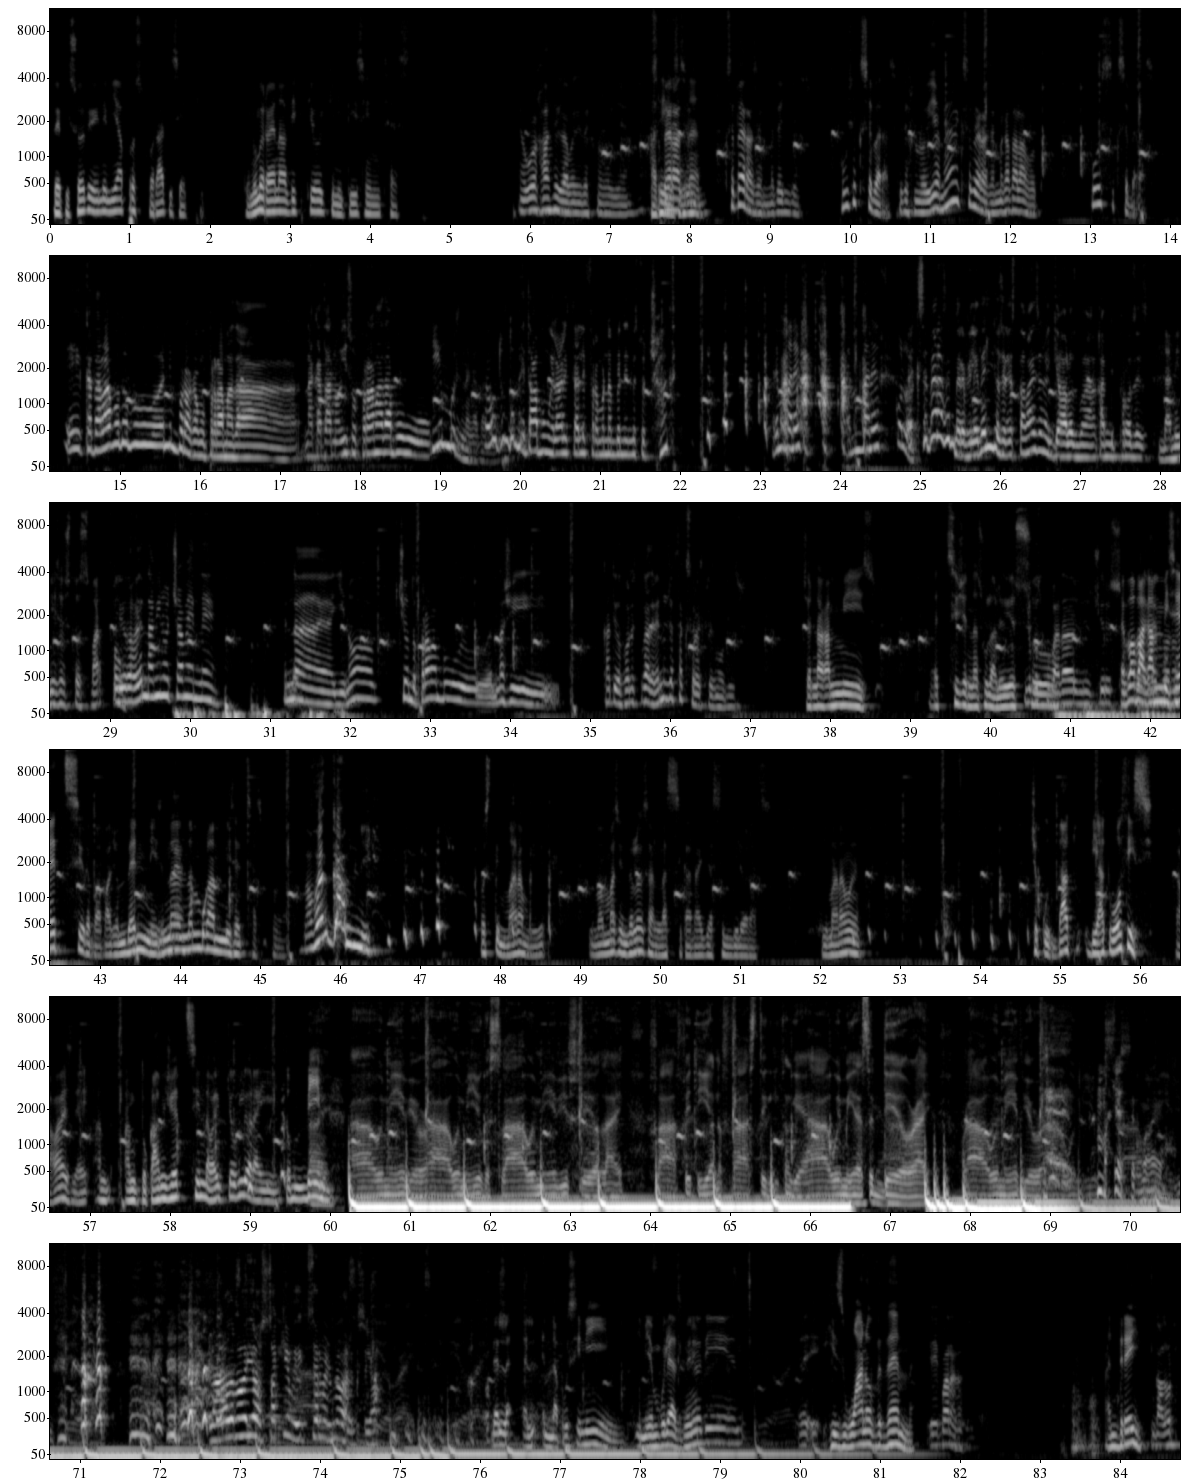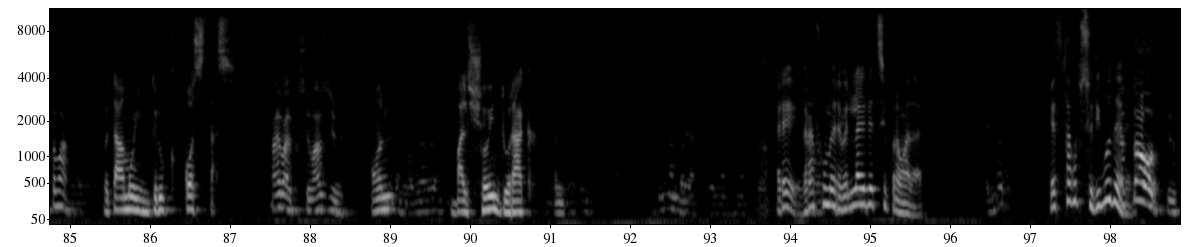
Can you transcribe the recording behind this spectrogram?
Το επεισόδιο είναι μια προσφορά της Epic. Το νούμερο ένα δίκτυο κινητής in test. Εγώ χάθηκα με τη τεχνολογία. Χαθήκες, Ξεπέρασε ναι. με. Ξεπέρασε με, τελείωσε. Πού σε ξεπέρασε, Η τεχνολογία μια ξεπέρασε με, καταλάβω το. πού σε ξεπέρασε; Ε, καταλάβω το που δεν μπορώ να κάνω πράγματα, να κατανοήσω πράγματα που... Τι μπορείς να Εγώ καταλάβεις. τον το μετά που μιλάει στα άλλη φορά να μπαίνεις μες στο chat. Ρε μα είναι ευ- μα είναι εύκολο. Ε, Ξεπέρασε με ρε φίλε, τελείωσε, ε, σταμάτησε ο εγκέφαλος μου να κάνει process. Να μείνεις στο smartphone. Πληροφορία να μείνω τσάμε, ναι. Ε, Να γίνω τσιόν το πράγμα που να έχει κάτι οθόνες που κατεβαίνουν και θα ξέρω να τις χρησιμοποιήσω. Και να κάνεις έτσι και να σου λέει ο γιος Μήπως που σου. πατάω ο κύριος Ε στο παπά κάνεις τηλέφωνο. έτσι ρε παπά και μπαίνεις. Ναι. Να να μου κάνεις έτσι ας πούμε. Αφού δεν κάμνει. Ως τη μάνα μου είδε. Η μαμά σου είναι τέλος αλλάσει κανάλια στην τηλεόραση. Η μάνα μου είναι και κοντά του, διά του όθηση. Καλάβες, ε, δηλαδή, αν, αν το κάνεις έτσι, να πάει πιο γλύωρα ή το μπιν. That's a deal, right? Ride with me if you ride with me. My ass is mine. Να πούσει η μία εμβουλιασμένη ότι ε, he's one of them. Ε, παρακαλώ. Αντρέι, Καλό όρθωμα. ρωτά μου η Ντρουκ Κώστας. Α, είπα, ξυμάζω είμαι. On Balshoi Ντουράκ. Ρε, γράφουμε ρε, με λέτε έτσι πράγματα ρε. Δεν θα κόψω τίποτε ρε. Δεν τα όψει.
